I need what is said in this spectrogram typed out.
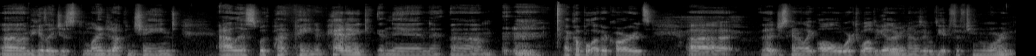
um, because I just lined it up and chained Alice with Pain and Panic, and then um, a couple other cards uh, that just kind of like all worked well together, and I was able to get 15 lore, and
